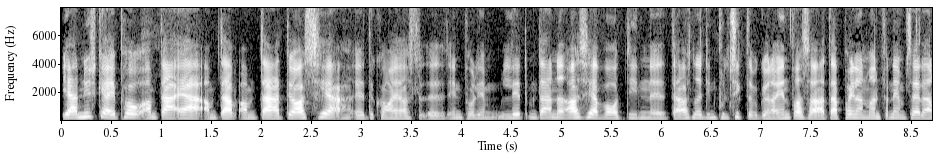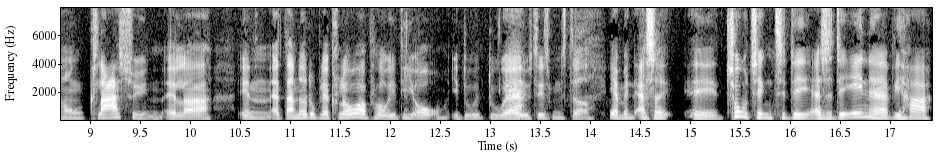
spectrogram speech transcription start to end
Jeg er nysgerrig på, om der er, om der, om der, det er også her, øh, det kommer jeg også øh, ind på lige om lidt, men der er noget, også her, hvor din, øh, der er også noget af din politik, der begynder at ændre sig, og der er på en eller anden måde en fornemmelse af, at der er nogle klarsyn, eller en, at der er noget, du bliver klogere på i de år, i du, du er ja. i Justitsministeriet. Jamen altså, øh, to ting til det. Altså det ene er, at vi har,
